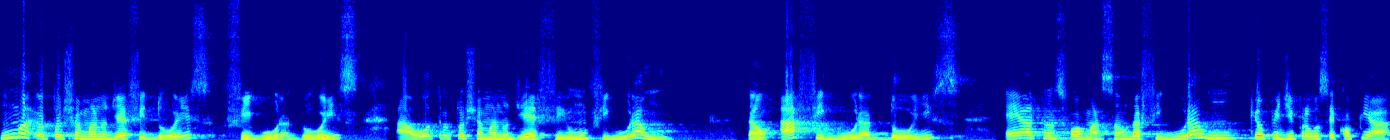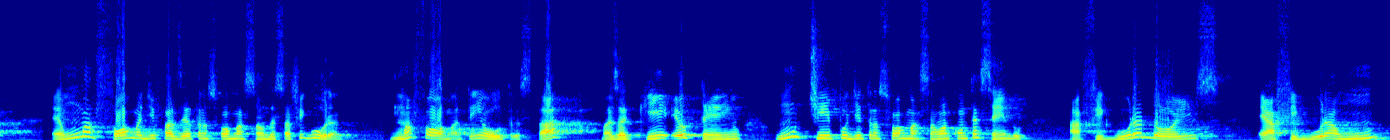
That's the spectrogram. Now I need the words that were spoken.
Uma eu estou chamando de F2, figura 2, a outra eu estou chamando de F1, figura 1. Então, a figura 2 é a transformação da figura 1 que eu pedi para você copiar. É uma forma de fazer a transformação dessa figura. Uma forma, tem outras, tá? Mas aqui eu tenho um tipo de transformação acontecendo. A figura 2 é a figura 1 um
